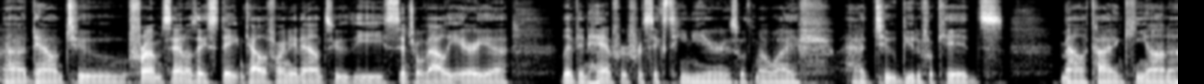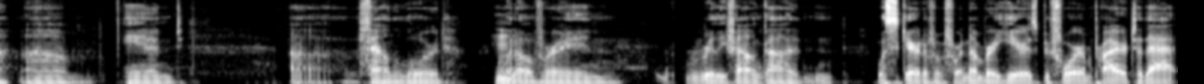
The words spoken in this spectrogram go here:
uh, down to from San Jose State in California down to the Central Valley area. Lived in Hanford for 16 years with my wife. Had two beautiful kids, Malachi and Kiana, um, and uh, found the Lord. Went over and really found God and was scared of him for a number of years before and prior to that,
